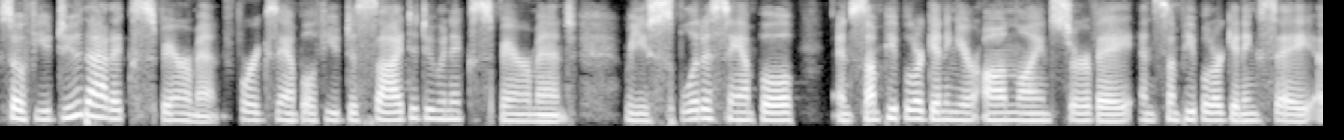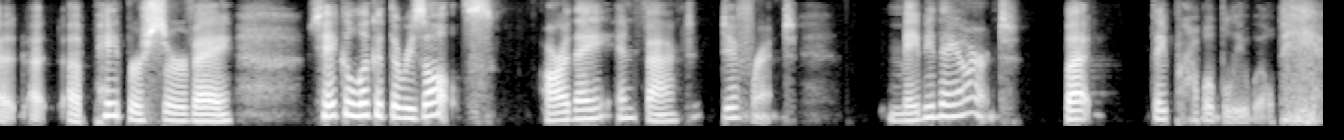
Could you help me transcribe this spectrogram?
So if you do that experiment, for example, if you decide to do an experiment where you split a sample and some people are getting your online survey and some people are getting, say, a, a, a paper survey, take a look at the results. Are they, in fact, different? Maybe they aren't, but they probably will be.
